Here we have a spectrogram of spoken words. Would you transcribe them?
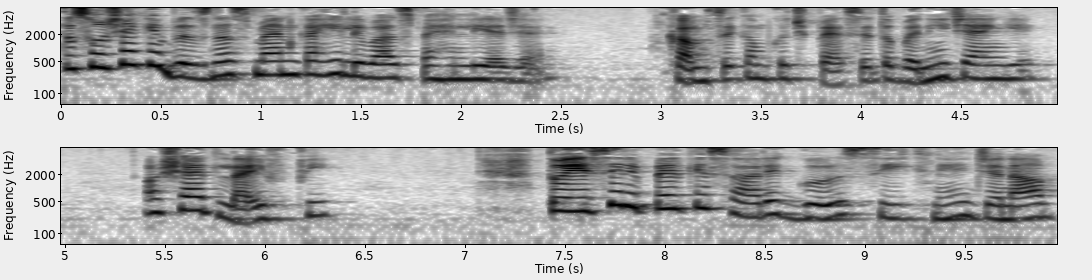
तो सोचा कि बिजनेसमैन का ही लिबास पहन लिया जाए। कम से कम कुछ पैसे तो बन ही जाएँगे, और शायद लाइफ भी। तो एसी रिपेयर के सारे गुर सीखने जनाब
